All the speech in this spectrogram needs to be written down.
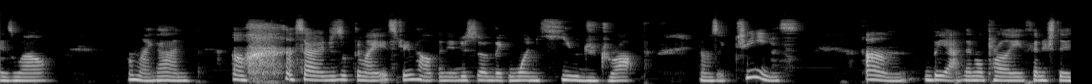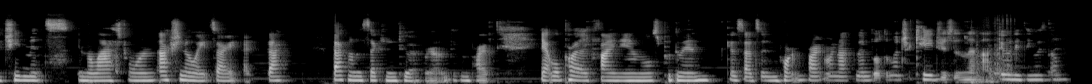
as well. Oh my god. Oh, sorry. I just looked at my stream health and it just showed like one huge drop. And I was like, geez. Um, but yeah, then we'll probably finish the achievements in the last one. Actually, no, wait, sorry. Back back on the section two, I forgot a different part. Yeah, we'll probably like, find animals, put them in, because that's an important part. We're not going to build a bunch of cages and then not do anything with them.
